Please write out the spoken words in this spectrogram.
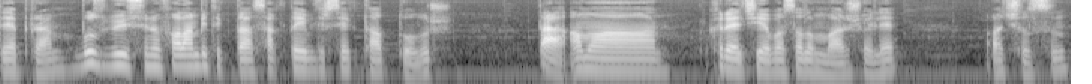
deprem. Buz büyüsünü falan bir tık daha saklayabilirsek tatlı olur. Da aman kraliçeye basalım var şöyle açılsın.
